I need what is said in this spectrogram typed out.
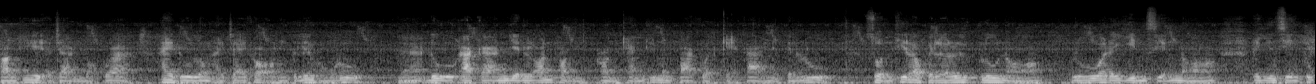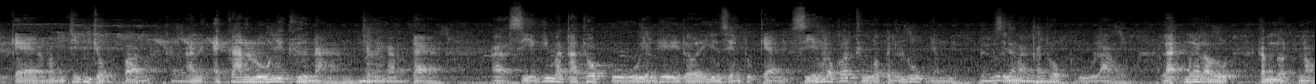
ตอนที่อาจารย์บอกว่าให้ดูลมหายใจเข้าออกนี่เป็นเรื่องของรูปนะฮะดูอาการเย็นร้อนผ่อนผ่อนแข็งที่มันปรากฏแก่กายเนี่ยเป็นรูป ส่วนที่เราไประลึกรู้หนอ รู้ว่าได้ยินเสียงหนอ ได้ยินเสียงตุ๊กแกบ้างจิ้งจกบ้างอันนี้ไอการรู้นี่คือนามใช่ไหมครับ แต่เอ่อเสียงที่มากระทบหูอย่างที่เราได้ยินเสียงทุกแกเนี่ยเสียงเราก็ถือว่าเป็นรูปอย่างหนึ่งเป็นรูปซึ่งอย่างหมานึ่งกระทบหูเรา และเมื่อเรากำหนดหนอ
